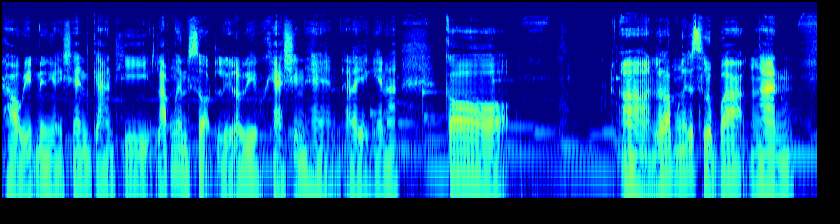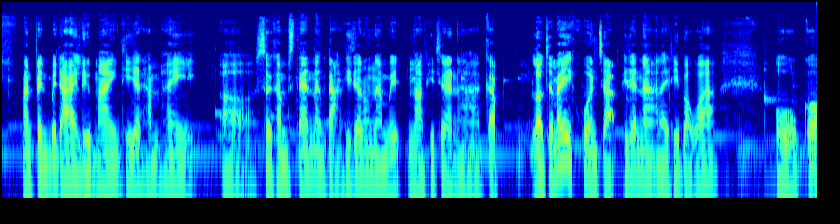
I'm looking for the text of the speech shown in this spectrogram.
เทาๆนิดนึง อย่างเช่นการที่รับเงินสด หรือเราเรียก cash in hand อะไรอย่างเงี้ยนะ ก็แล้วเราก็จะสรุปว่างานมันเป็นไปได้หรือไม่ที่จะทำให้เอ่อ circumstance ต่างๆ ที่จะต้องนำมาพิจารณากับเราจะไม่ควรจะพิจารณาอะไรที่บอกว่า โอ้ก็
